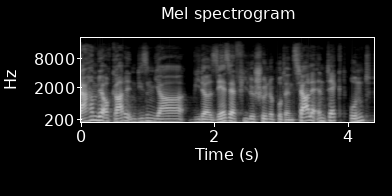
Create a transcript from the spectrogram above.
da haben wir auch gerade in diesem Jahr wieder sehr, sehr viele schöne Potenziale entdeckt und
